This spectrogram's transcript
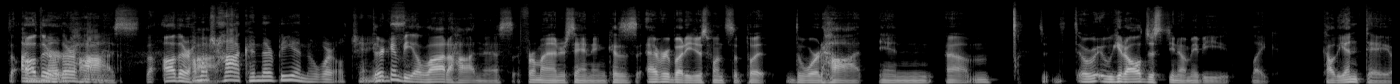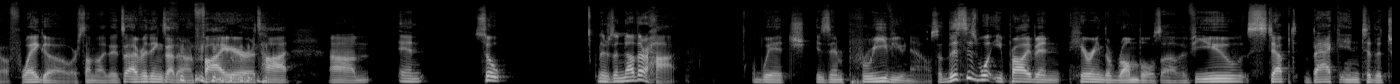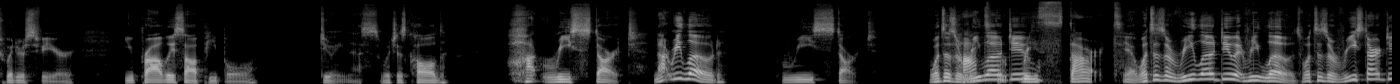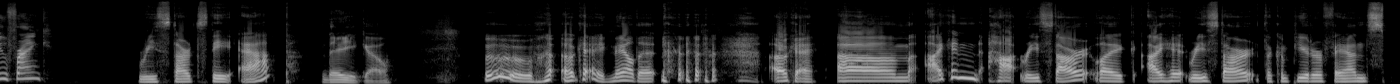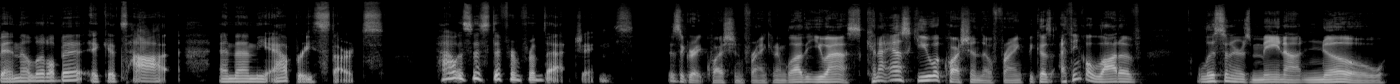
The Another other hotness. Hot. The other hot. How hot. much hot can there be in the world, James? There can be a lot of hotness, from my understanding, because everybody just wants to put the word hot in. Um, or we could all just, you know, maybe like caliente or fuego or something like that. So everything's either on fire it's hot. Um, and so there's another hot, which is in preview now. So this is what you've probably been hearing the rumbles of. If you stepped back into the Twitter sphere, you probably saw people doing this, which is called hot restart, not reload, restart. What does a hot reload do? Restart. Yeah. What does a reload do? It reloads. What does a restart do, Frank? Restarts the app. There you go. Ooh, okay, nailed it. okay. Um I can hot restart. Like I hit restart, the computer fans spin a little bit, it gets hot, and then the app restarts. How is this different from that, James? This is a great question, Frank, and I'm glad that you asked. Can I ask you a question though, Frank? Because I think a lot of listeners may not know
